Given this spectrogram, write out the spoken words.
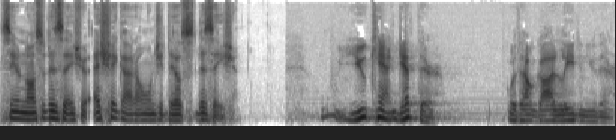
se o nosso desejo é chegar aonde Deus deseja. You can't get there without God leading you there.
